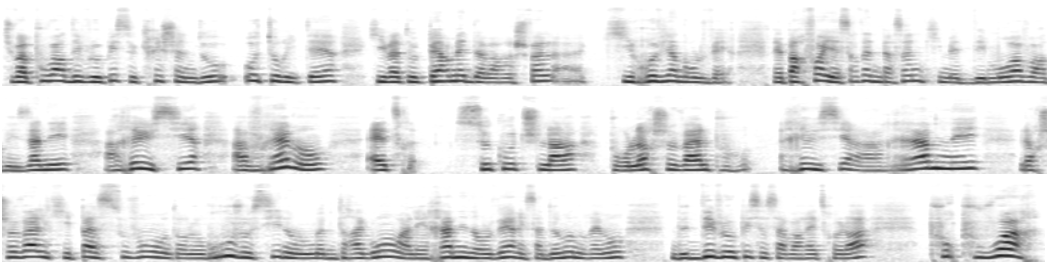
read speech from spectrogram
tu vas pouvoir développer ce crescendo autoritaire qui va te permettre d'avoir un cheval euh, qui revient dans le vert. Mais parfois, il y a certaines personnes qui mettent des mois, voire des années à réussir à vraiment être ce coach-là pour leur cheval, pour réussir à ramener leur cheval qui passe souvent dans le rouge aussi, dans le mode dragon, à les ramener dans le vert et ça demande vraiment de développer ce savoir-être-là pour pouvoir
